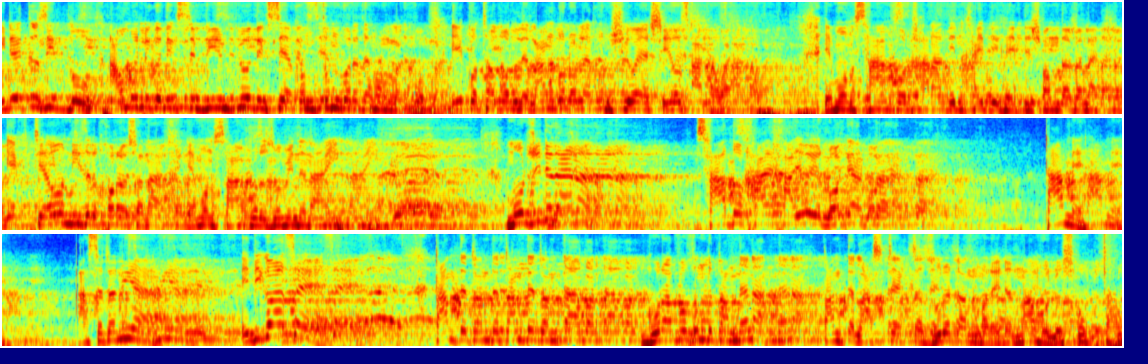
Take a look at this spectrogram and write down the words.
এটাই তো জিতবো। আওয়ামী লীগও দেখছি, বিএনপিও দেখছি, এখন তুম করে দেখান লাগবো। এই কথা বললে লাঙ্গল হলে খুশি হয়ে সেও চা খাওয়ায়। এমন সাঁকর সারাদিন খাইতে খাইতে সন্ধ্যাবেলায় একটাও নিজের খরচ না। এমন সাঁকর জমিনে নাই। মসজিদে যায় না। সাদও খায় খায় লগে একটা টানে। আছে টানিয়া এদিকেও আছে? টানতে টানতে টানতে টানতে আবার ঘোরা পর্যন্ত টান দেয় না, টানতে লাস্টে একটা জোরে টান মারে। এটার নাম হলো শোক টান।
